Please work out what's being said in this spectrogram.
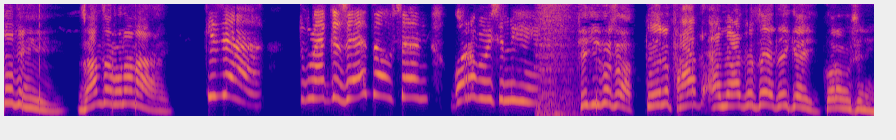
তো দেখি। জান যাব না নাই। কি যা? তুমি আগে যাই দাও সেন গরম হয়েছে নি। ঠিকই কইছ তুই এনে থাক আমি আগে যাই দেখি গরম হয়েছে নি।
